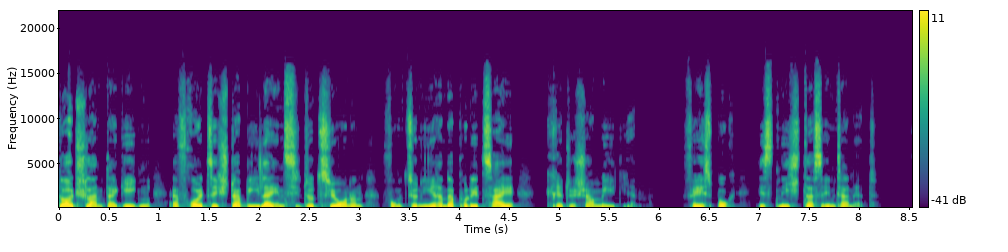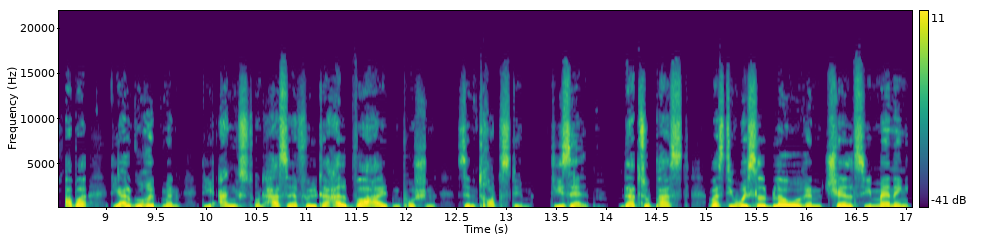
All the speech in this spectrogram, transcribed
Deutschland dagegen erfreut sich stabiler Institutionen, funktionierender Polizei, kritischer Medien. Facebook ist nicht das Internet. Aber die Algorithmen, die Angst und hasserfüllte Halbwahrheiten pushen, sind trotzdem dieselben. Dazu passt, was die Whistleblowerin Chelsea Manning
